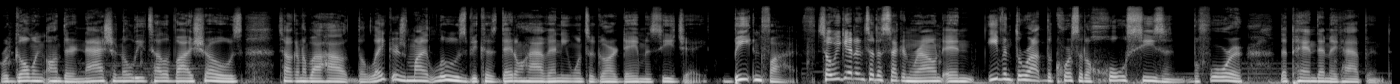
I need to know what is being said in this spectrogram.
were going on their nationally televised shows talking about how the Lakers might lose because they don't have anyone to guard Dame and CJ. Beaten five. So we get into the second round, and even throughout the course of the whole season before the pandemic happened,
